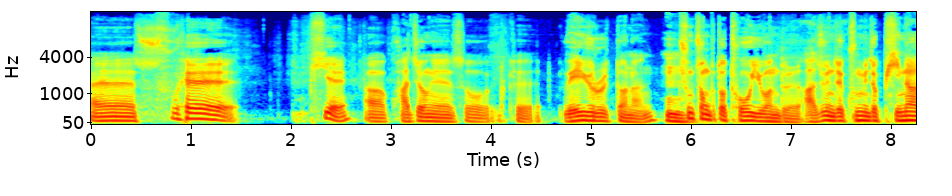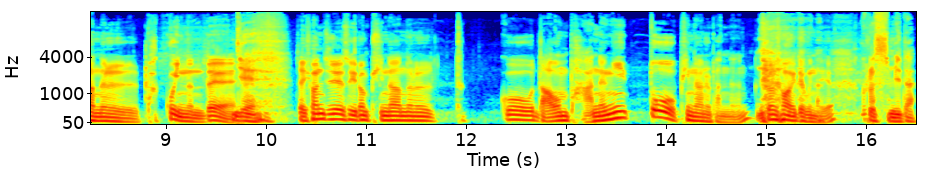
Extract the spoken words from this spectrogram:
에, 수해 피해 아, 과정에서 이렇게 외유를 떠난 음. 충청북도 도의원들 아주 이제 국민적 비난을 받고 있는데 예. 자, 현지에서 이런 비난을 듣고 나온 반응이 또 비난을 받는 그런 상황이 되고 있네요. 그렇습니다.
